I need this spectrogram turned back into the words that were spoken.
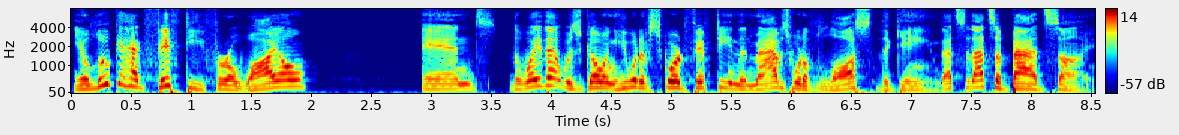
You know, Luka had 50 for a while, and the way that was going, he would have scored 50 and the Mavs would have lost the game. That's that's a bad sign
